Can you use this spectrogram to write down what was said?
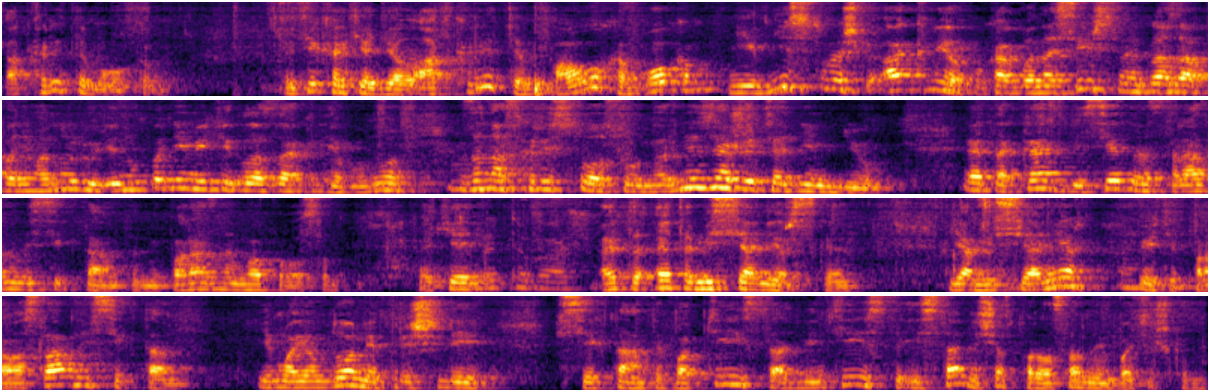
Открытым оком. Видите, как я делал? Открытым, а оком, оком не вниз строчка, а кверху, как бы насильственные глаза понимаю. Ну, люди, ну поднимите глаза к небу. Ну, за нас Христос умер, нельзя жить одним днем. Это как беседовать с разными сектантами по разным вопросам. Какие... Это важно. Это, это миссионерское. Я миссионер, видите, православный сектант. И в моем доме пришли сектанты баптисты, адвентисты и стали сейчас православными батюшками.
